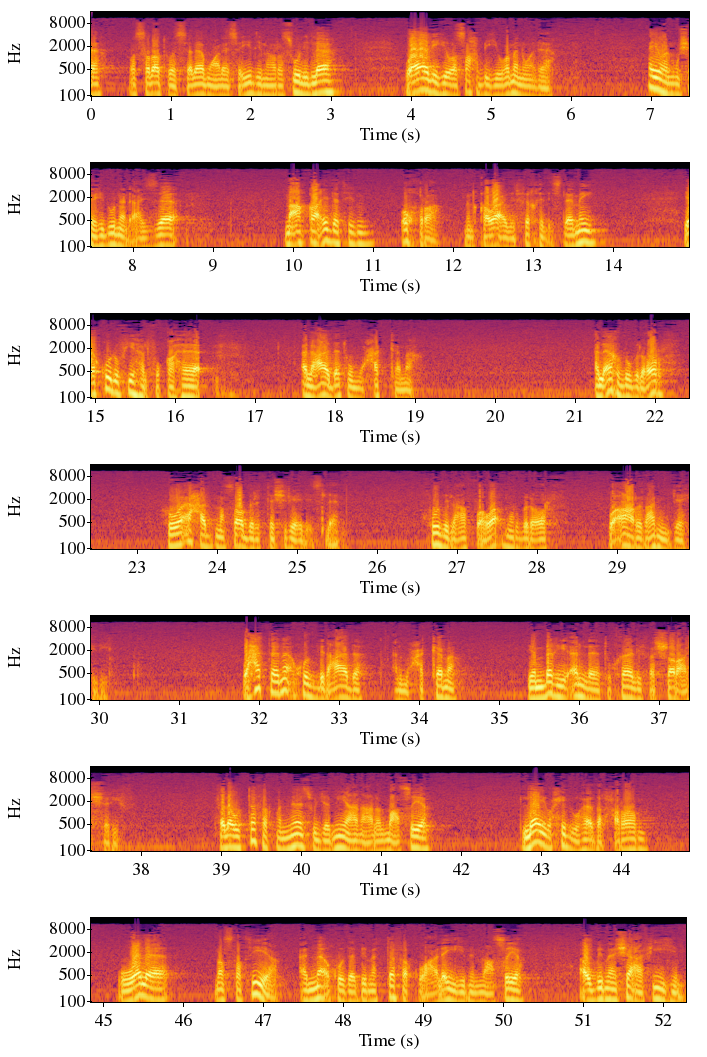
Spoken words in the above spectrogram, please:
الله والصلاة والسلام على سيدنا رسول الله وآله وصحبه ومن والاه. أيها المشاهدون الأعزاء مع قاعدة أخرى من قواعد الفقه الإسلامي يقول فيها الفقهاء العادة محكمة. الأخذ بالعرف هو أحد مصادر التشريع الإسلامي. خذ العفو وأمر بالعرف. وأعرض عن الجاهلين. وحتى نأخذ بالعادة المحكمة ينبغي ألا تخالف الشرع الشريف. فلو اتفق الناس جميعا على المعصية لا يحل هذا الحرام ولا نستطيع أن نأخذ بما اتفقوا عليه من معصية أو بما شع فيهم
